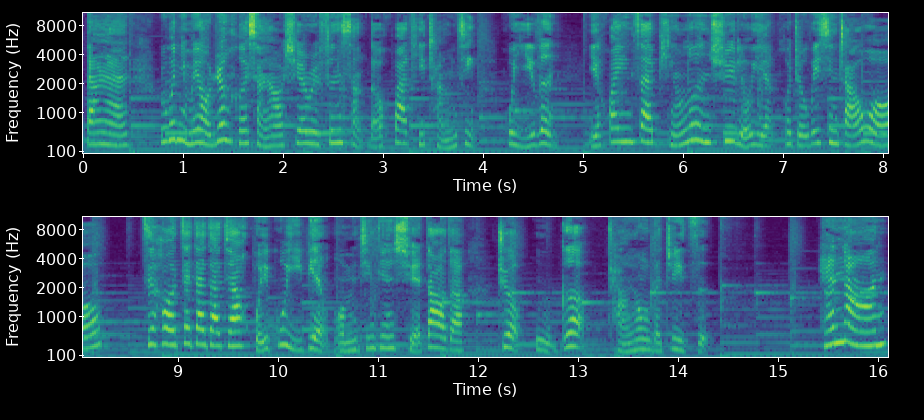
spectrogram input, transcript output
当然，如果你们有任何想要 Sherry 分享的话题、场景或疑问，也欢迎在评论区留言或者微信找我哦。最后再带大家回顾一遍我们今天学到的这五个常用的句子：Hang on,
